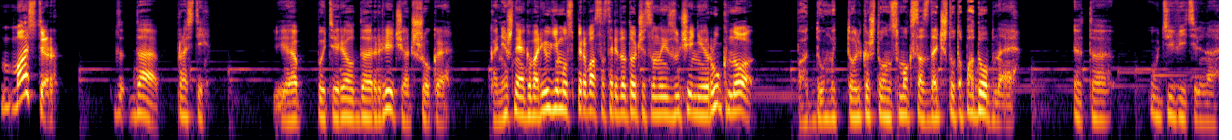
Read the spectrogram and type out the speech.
Мастер? Д да, прости. Я потерял дар речи от шока. Конечно, я говорил ему сперва сосредоточиться на изучении рук, но... Подумать только, что он смог создать что-то подобное. Это удивительно.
